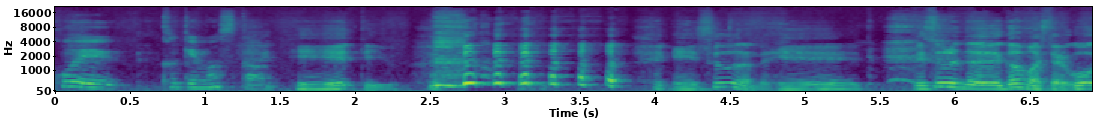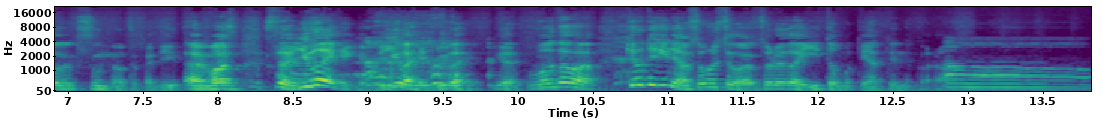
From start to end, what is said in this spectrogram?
声かけますか？へえっていう。えそうなんだ。へええそれで我慢したら合格すんのとかであまあそう言わへんけど言わへん言わへん。言わへんまあだから基本的にはその人がそれがいいと思ってやってんだから。あ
